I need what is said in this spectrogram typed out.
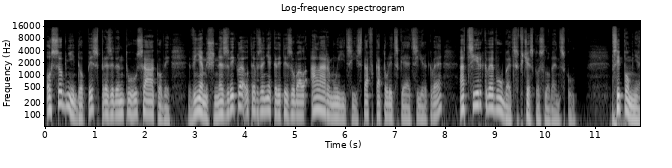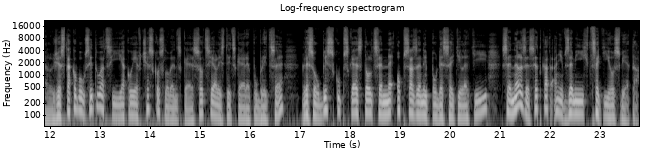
osobní dopis prezidentu Husákovi, v němž nezvykle otevřeně kritizoval alarmující stav katolické církve a církve vůbec v Československu. Připomněl, že s takovou situací, jako je v Československé socialistické republice, kde jsou biskupské stolce neobsazeny po desetiletí, se nelze setkat ani v zemích třetího světa.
